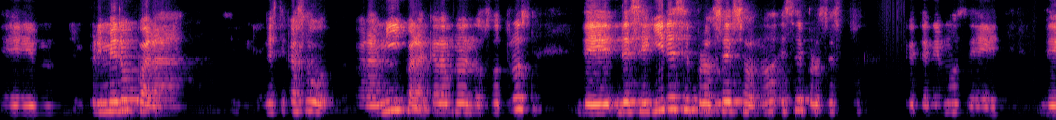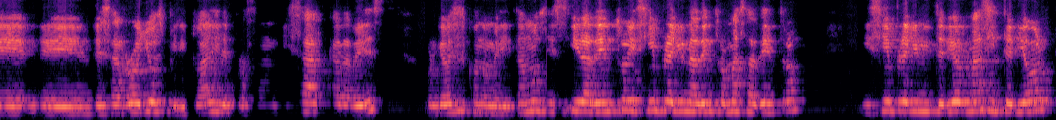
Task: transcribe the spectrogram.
eh, primero para, en este caso, para mí, para cada uno de nosotros, de, de seguir ese proceso, ¿no? Ese proceso que tenemos de, de, de desarrollo espiritual y de profundizar cada vez porque a veces cuando meditamos es ir adentro y siempre hay un adentro más adentro y siempre hay un interior más interior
